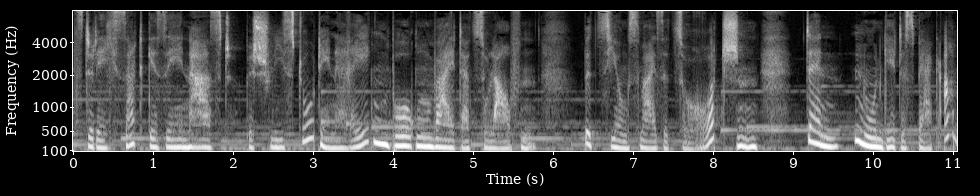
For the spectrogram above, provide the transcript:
Als du dich satt gesehen hast, beschließt du, den Regenbogen weiterzulaufen bzw. zu rutschen, denn nun geht es bergab.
